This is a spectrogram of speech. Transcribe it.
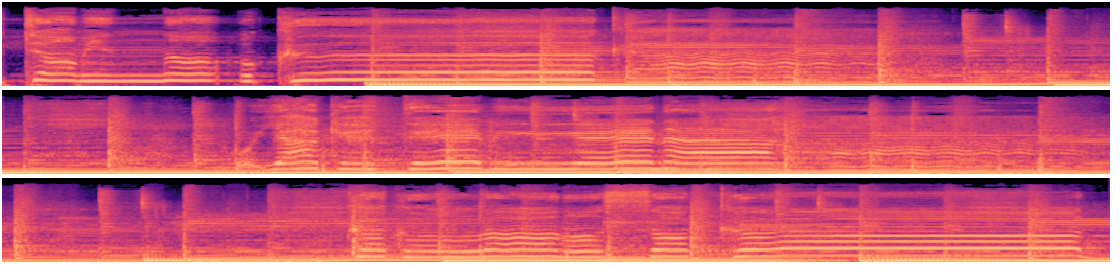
瞳の奥がぼやけて見えない心の底の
